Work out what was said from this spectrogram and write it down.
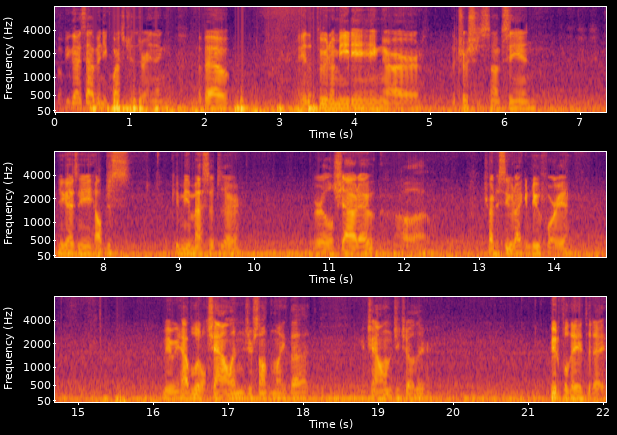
So if you guys have any questions or anything about any of the food I'm eating or nutrition I'm seeing, you guys need help, just give me a message there or a little shout out. I'll uh, try to see what I can do for you. Maybe we have a little challenge or something like that. We challenge each other. Beautiful day today.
